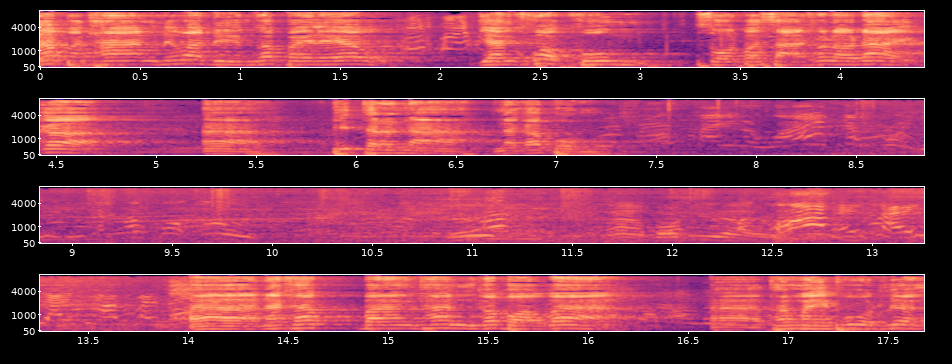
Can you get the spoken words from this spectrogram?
รับประทานหรือว่าดื่มเข้าไปแล้ว ยังควบคุมโสตประสาทของเราได้ก็พิจารณานะครับผมอ่านะครับบางท่านก็บอกว่าทำไมพูดเรื่อง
